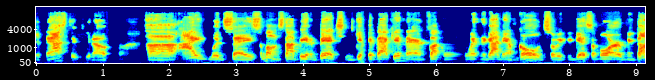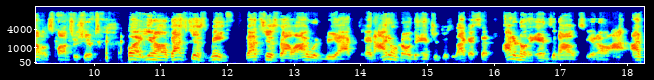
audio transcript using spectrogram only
gymnastics. You know, uh, I would say Simone, stop being a bitch and get back in there and fucking win the goddamn gold so we could get some more McDonald's sponsorships. but you know, that's just me. That's just how I would react, and I don't know the intricacies. Like I said, I don't know the ins and outs. You know, I, I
